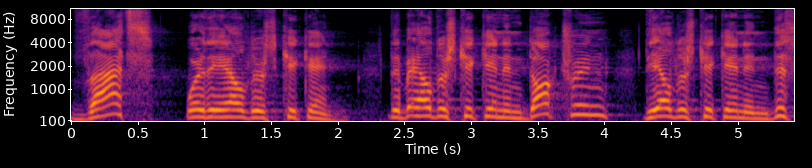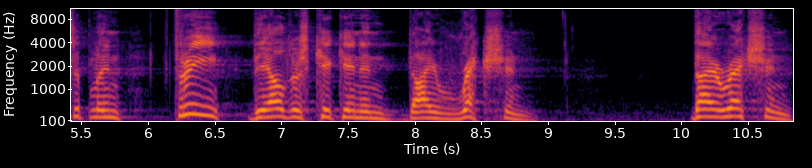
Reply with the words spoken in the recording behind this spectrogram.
That's where the elders kick in. The elders kick in in doctrine, the elders kick in in discipline. Three, the elders kick in in direction. Direction.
